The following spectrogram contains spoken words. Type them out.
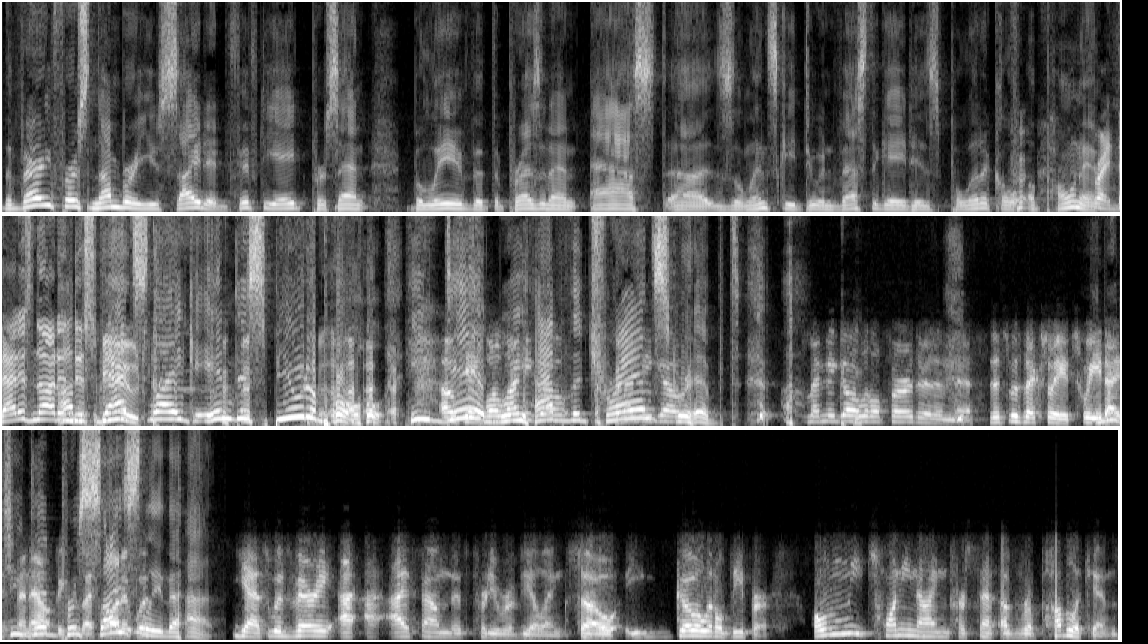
the very first number you cited 58% believe that the president asked uh, Zelensky to investigate his political opponent. Right. That is not in um, dispute. That's like indisputable. he did. Okay, well, we have go, the transcript. Let me, go, let me, go, a little further than this. This was actually a tweet I sent out because precisely I thought it was, that. Yes, it was very. I, I found this pretty revealing. So go a little deeper. Only 29% of Republicans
